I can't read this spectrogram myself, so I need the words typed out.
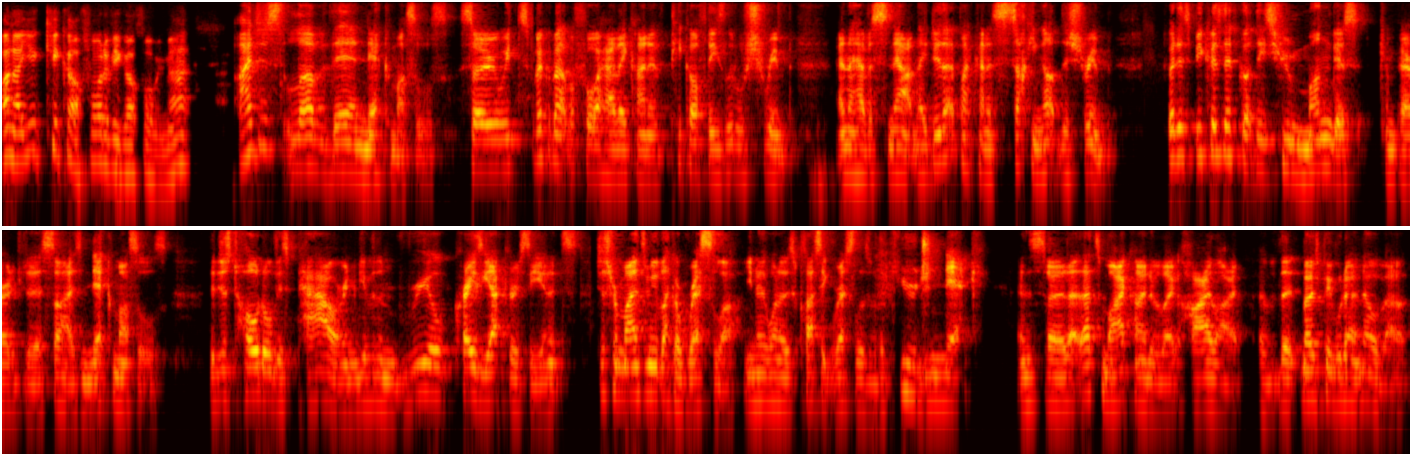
oh no, you kick off. What have you got for me, Matt? I just love their neck muscles. So we spoke about before how they kind of pick off these little shrimp and they have a snout, and they do that by kind of sucking up the shrimp but it's because they've got these humongous, comparative to their size, neck muscles that just hold all this power and give them real crazy accuracy. And it's just reminds me of like a wrestler, you know, one of those classic wrestlers with a huge neck. And so that, that's my kind of like highlight of that most people don't know about.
